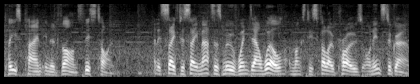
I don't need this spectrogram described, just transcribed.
please plan in advance this time. And it's safe to say Mata's move went down well amongst his fellow pros on Instagram.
